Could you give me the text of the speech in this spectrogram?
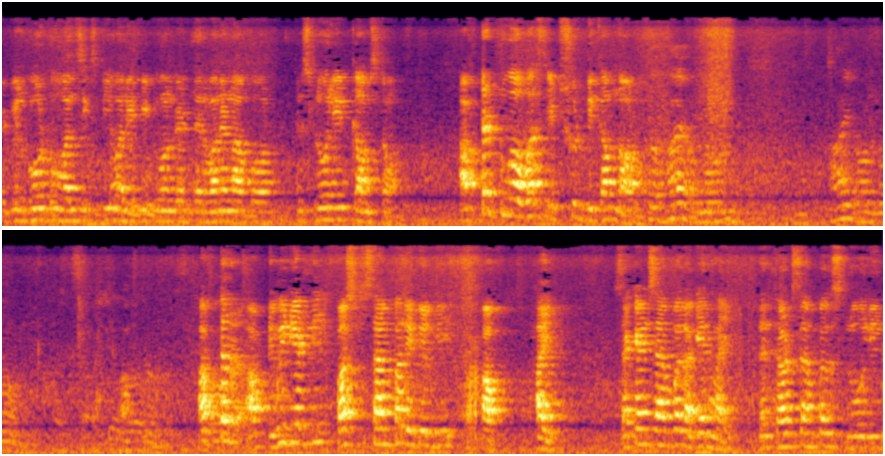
It will go to 160, 180, 200, then one and a half hour, and slowly it comes down. After two hours, it should become normal. So high or no? High or no? After. After up, immediately first sample it will be up high, second sample again high, then third sample slowly.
